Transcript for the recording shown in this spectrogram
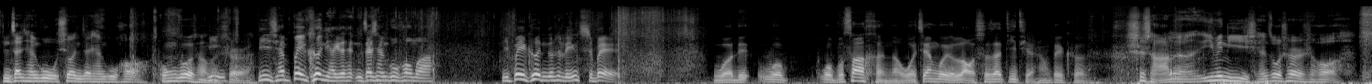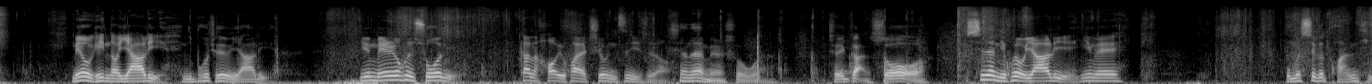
你瞻前顾，需要你瞻前顾后。工作上的事儿啊，你以前备课你还你瞻前顾后吗？你备课你都是临时备。我的我我不算狠的，我见过有老师在地铁上备课的。是啥呢？因为你以前做事儿的时候，没有给你到压力，你不会觉得有压力，因为没人会说你，干的好与坏只有你自己知道。现在没人说过呀谁敢说我？现在你会有压力因为我们是个团体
